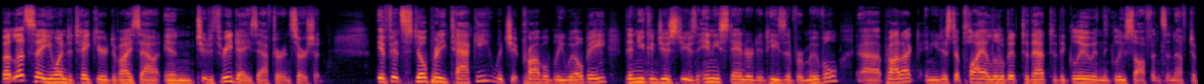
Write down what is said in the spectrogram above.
But let's say you wanted to take your device out in two to three days after insertion. If it's still pretty tacky, which it probably will be, then you can just use any standard adhesive removal uh, product and you just apply a little bit to that to the glue, and the glue softens enough to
